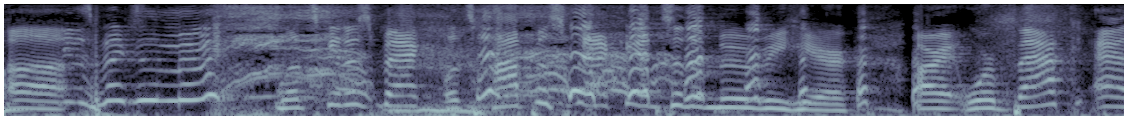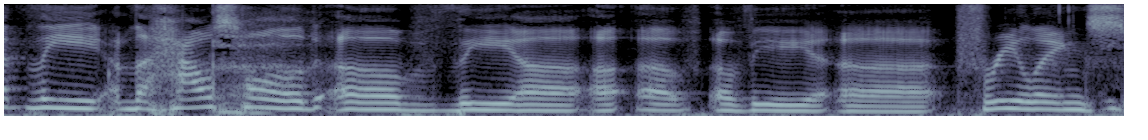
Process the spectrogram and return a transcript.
uh, Get us back to the movie. let's get us back. Let's hop us back into the movie here. All right, we're back at the the household of the uh, uh, of of the uh, Freelings.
